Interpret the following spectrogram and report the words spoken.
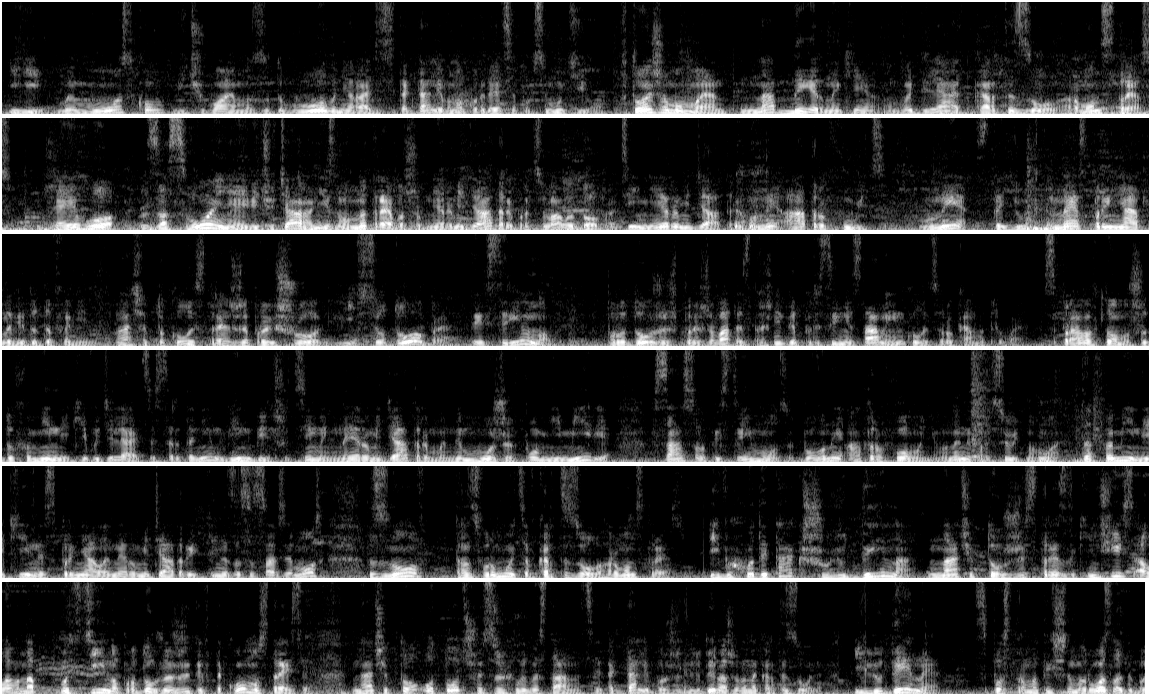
І ми мозком відчуваємо задоволення, радість і так далі. Воно передається по всьому тілу. В той же момент наднирники виділяють кортизол, гормон стресу. Для його засвоєння і відчуття організмом не треба, щоб нейромедіатори працювали добре. Ці нейромедіатори вони атрофуються, вони стають несприйнятливі до дофаміну. Начебто, коли стрес вже пройшов і все добре, ти все рівно. Продовжуєш переживати страшні депресивні стани, інколи це роками триває. Справа в тому, що дофамін, який виділяється серотонін, він більше цими нейромедіаторами не може в повній мірі всасуватись в твій мозок, бо вони атрофовані, вони не працюють нормально. Дофамін, який не сприйняли нейромедіатори, який не засосався мозк, знов трансформується в кортизол, гормон стресу. І виходить так, що людина, начебто, вже стрес закінчився, але вона постійно продовжує жити в такому стресі, начебто, от щось жахливе станеться і так далі, бо людина живе на кортизолі. І людини з посттравматичними розладами,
